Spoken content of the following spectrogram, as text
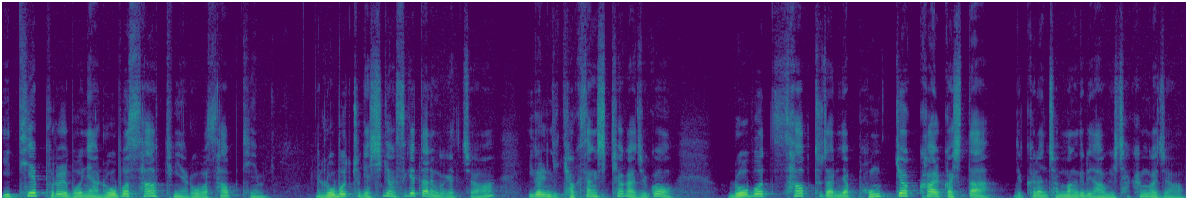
ETF를 뭐냐 로봇 사업팀이에요. 로봇 사업팀. 로봇 쪽에 신경 쓰겠다는 거겠죠. 이걸 격상시켜 가지고 로봇 사업 투자를 본격화할 것이다. 그런 전망들이 나오기 시작한 거죠.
